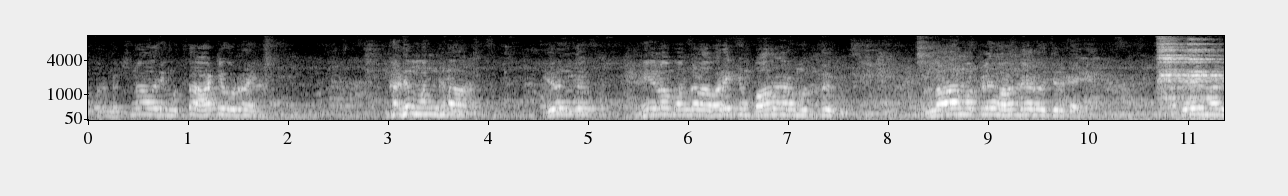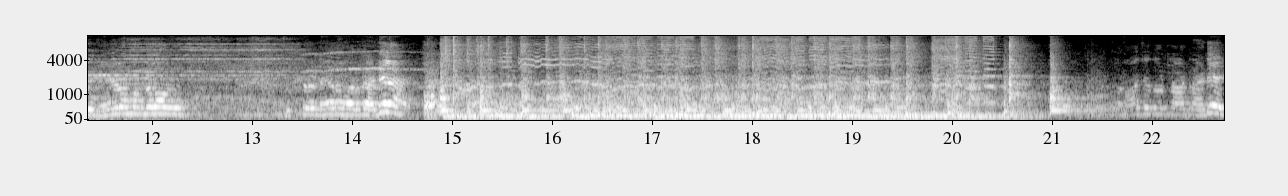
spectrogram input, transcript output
ஒரு நிஷ்ணாவரி முத்த ஆட்டி விடுறேன். நடுமங்களா இருந்து நீலமங்களா வரைக்கும் பாதகர முத்து எல்லா மக்களையும் வளர்ந்தேற வச்சிருக்கேன். அதே மாதிரி நீலமங்கலாவும் சுத்துற நேரம் வருது. அடியில ராஜதோட்டில் ஆடுற அடி!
